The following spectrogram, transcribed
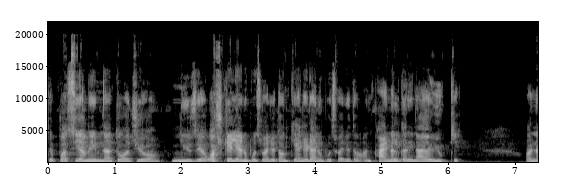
તો પછી અમે એમના તો જ્યો ન્યૂઝ ઓસ્ટ્રેલિયાનું પૂછવા જતો કેનેડાનું પૂછવા જતો અને ફાઇનલ કરીને આવ્યો યુકે અને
